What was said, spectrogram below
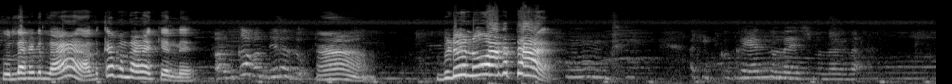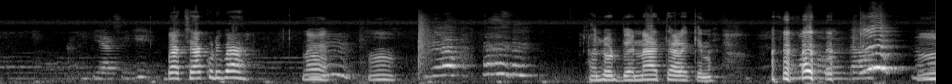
ಕುಲ್ಲ ಹಿಡಲ್ಲ ಅದಕ್ಕೆ ಬಂದ ಆಕೆ ಅಲ್ಲಿ. ಹಾಂ ಬಿಡು ನೋವಾಗತ್ತಾ? ಆಕಿ ಬಾ ಚಾ ಕುಡಿ ಬಾ. ನಾವೇ ಹ್ಞೂ ಅಲ್ಲಿ ನೋಡಿ ಬೆನ್ನ ಹತ್ತಾಳಕಿನ ಹ್ಞೂ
